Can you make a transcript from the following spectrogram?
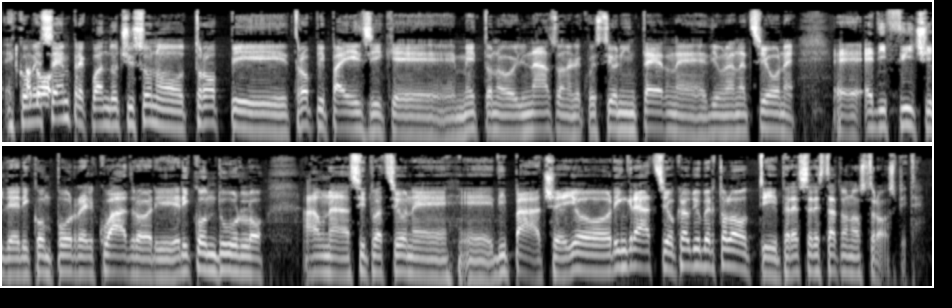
E eh, come allora, sempre quando ci sono troppi, troppi, paesi che mettono il naso nelle questioni interne di una nazione eh, è difficile ricomporre il quadro, ri, ricondurlo a una situazione eh, di pace. Io ringrazio Claudio Bertolotti per essere stato nostro ospite.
